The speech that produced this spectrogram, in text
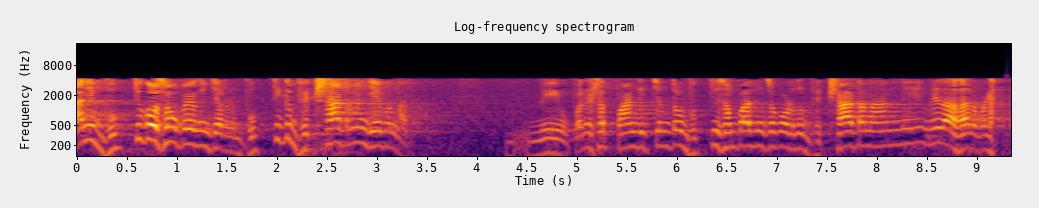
కానీ భుక్తి కోసం ఉపయోగించారని భుక్తికి భిక్షాటనం చేయమన్నారు. మీ ఉపనిషత్ పాండిత్యంతో భుక్తి సంపాదించకూడదు. భిక్షాటనాన్ని మీద ఆధారపడాలి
